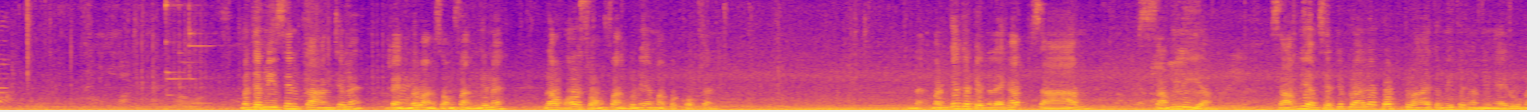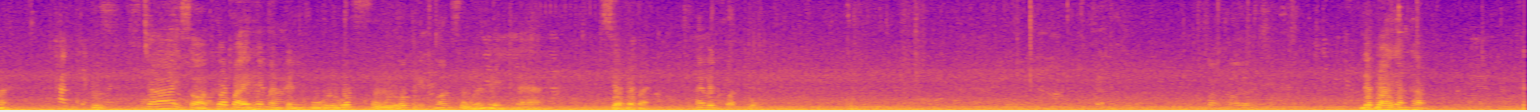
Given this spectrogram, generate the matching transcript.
มันจะมีเส้นกลางใช่ไหมแบ่งระหว่างสองฝั่งใช่ไหมเราเอาสองฝั่งตรงนี้มาประกบกันนะมันก็จะเป็นอะไรครับสามสามเหลี่ยมสามเหลี่ยมเสร็จเรียบร้อยแล้วปุ๊บปลายตรงนี้จะทำยังไงรู้ไหมพับเข็มใช่สอดเข้าไปให้มันเป็นฟูหรือว่าฝูหรือว่าเพกงอนฝูนั่นเองนะฮะ เสียบเข้าไป ให้เป็นขวดถูกเรียบร้อยยังครับ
